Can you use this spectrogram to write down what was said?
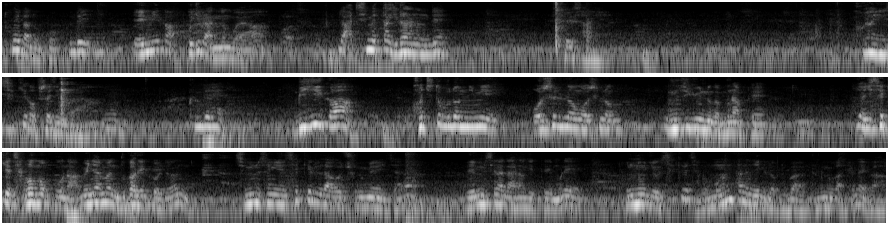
통에다 놓고. 근데 이 애미가 보질 않는 거야. 근데 아침에 딱 일어났는데 세상에 고양이 새끼가 없어진 거야. 근데 미희가 거치도 부모님이 어슬렁 어슬렁 움직이고 있는 거야 문 앞에 야 이 새끼 잡아먹구나 왜냐면 누가 그랬거든 짐승이 새끼를 낳고 죽으면 있잖아 냄새가 나기 때문에 본능적으로 새끼를 잡아먹는다는 얘기를 누가 들은 것 같아 내가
